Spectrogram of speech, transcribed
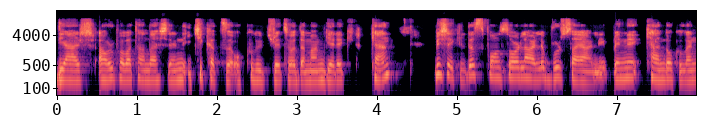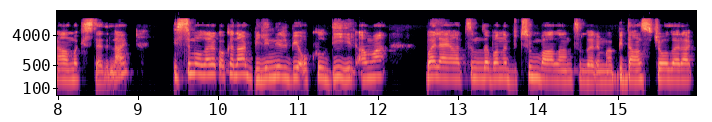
diğer Avrupa vatandaşlarının iki katı okul ücreti ödemem gerekirken bir şekilde sponsorlarla burs ayarlayıp beni kendi okullarına almak istediler. İsim olarak o kadar bilinir bir okul değil ama bal hayatımda bana bütün bağlantılarımı, bir dansçı olarak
